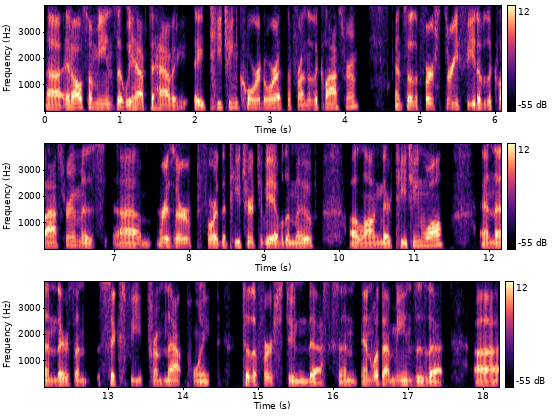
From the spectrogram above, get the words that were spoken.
Uh, it also means that we have to have a, a, teaching corridor at the front of the classroom. And so the first three feet of the classroom is um, reserved for the teacher to be able to move along their teaching wall. And then there's a six feet from that point to the first student desks. And, and what that means is that uh,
